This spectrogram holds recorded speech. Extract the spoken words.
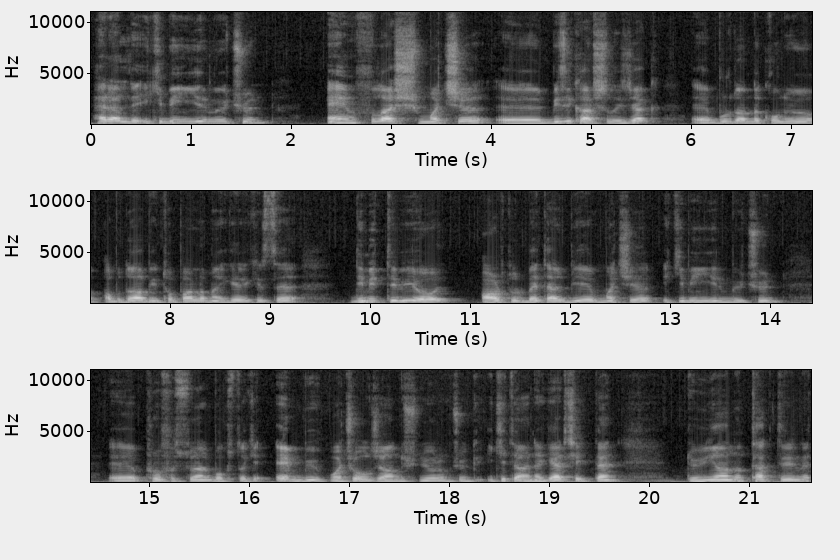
Herhalde 2023'ün en flash maçı e, bizi karşılayacak. E, buradan da konuyu Abu Dhabi toparlamaya gerekirse Dimitri Biyol, Arthur Beterbiev maçı 2023'ün e, profesyonel bokstaki en büyük maçı olacağını düşünüyorum. Çünkü iki tane gerçekten dünyanın takdirini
